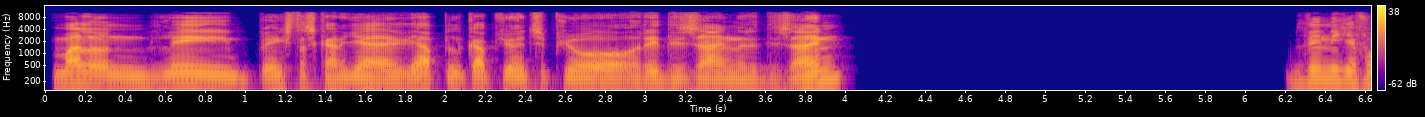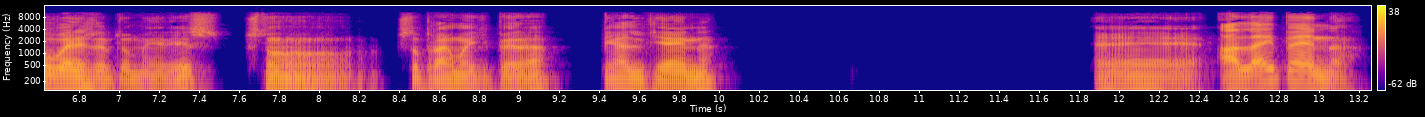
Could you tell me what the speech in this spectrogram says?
μάλλον λέει έχει στα σκαριά η Apple κάποιο έτσι πιο redesign, redesign. Δεν είχε φοβερές λεπτομέρειες στο, στο πράγμα εκεί πέρα. Η αλήθεια είναι. Ε, αλλά είπε ένα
